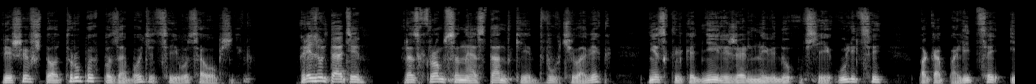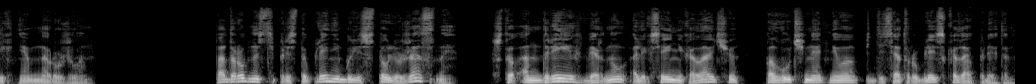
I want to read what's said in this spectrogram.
решив, что о трупах позаботится его сообщник. В результате раскромсанные останки двух человек несколько дней лежали на виду у всей улицы, пока полиция их не обнаружила. Подробности преступления были столь ужасны, что Андреев вернул Алексею Николаевичу полученные от него 50 рублей, сказав при этом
